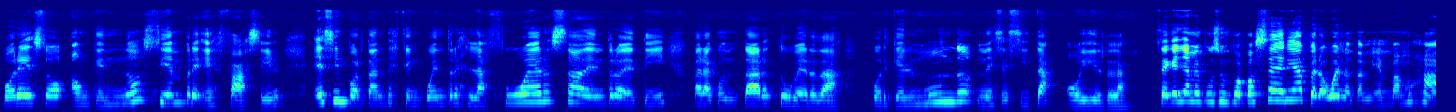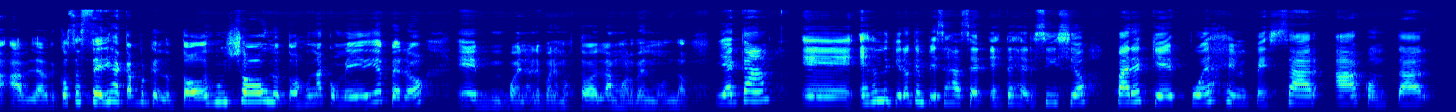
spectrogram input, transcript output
Por eso, aunque no siempre es fácil, es importante que encuentres la fuerza dentro de ti para contar tu verdad, porque el mundo necesita oírla. Sé que ya me puse un poco seria, pero bueno, también vamos a hablar de cosas serias acá porque no todo es un show, no todo es una comedia, pero eh, bueno, le ponemos todo el amor del mundo. Y acá eh, es donde quiero que empieces a hacer este ejercicio para que puedas empezar a contar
